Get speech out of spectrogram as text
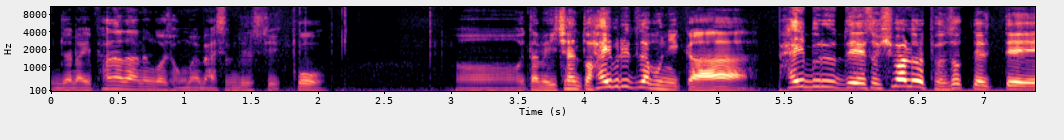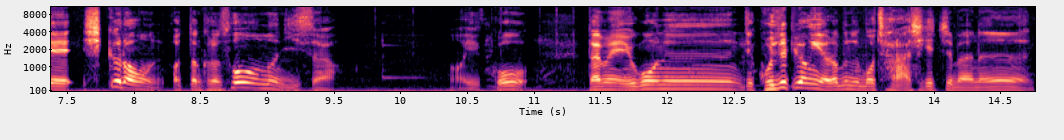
운전하기 편하다는 거 정말 말씀드릴 수 있고 어, 그다음에 이 차는 또 하이브리드다 보니까 하이브리드에서 휘발유로 변속될 때 시끄러운 어떤 그런 소음은 있어요. 어, 있고 그다음에 요거는 이제 고질병이 여러분들 뭐 잘 아시겠지만은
